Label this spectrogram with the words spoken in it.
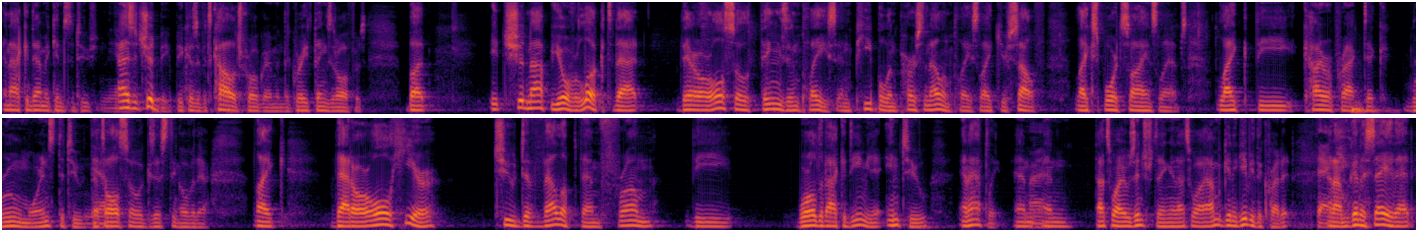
an academic institution, as it should be because of its college program and the great things it offers. But it should not be overlooked that there are also things in place and people and personnel in place like yourself, like sports science labs, like the chiropractic room or institute that's Yeah. also existing over there, like that are all here to develop them from the world of academia into an athlete. And Right. and that's why it was interesting, and that's why I'm going to give you the credit. Thank and I'm going to say that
